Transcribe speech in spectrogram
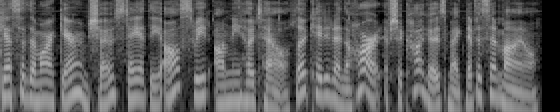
Guests of the Mark Arum Show stay at the All Suite Omni Hotel, located in the heart of Chicago's Magnificent Mile.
